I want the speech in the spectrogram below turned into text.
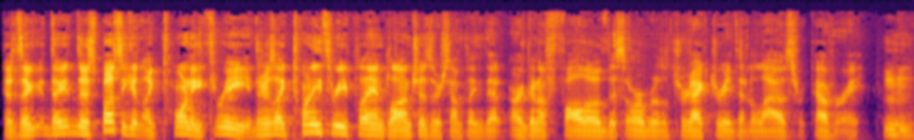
because they, they, they're supposed to get like 23 there's like 23 planned launches or something that are going to follow this orbital trajectory that allows recovery Mhm.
